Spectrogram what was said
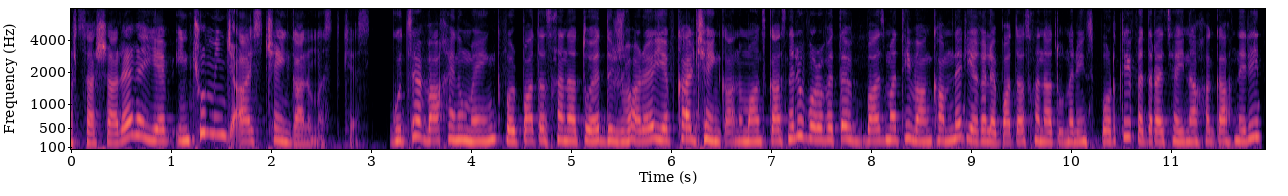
մրցաշարերը եւ ինչու մինչ այս չէին գանում ըստ քեզ Գուցե վախենում էինք, որ պատասխանատու է դժվար է եւ քալ չենք անում անցկացնելու, որովհետեւ բազմաթիվ անգամներ եղել է պատասխանատուներին սպորտի ֆեդերացիայի նախագահներին,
